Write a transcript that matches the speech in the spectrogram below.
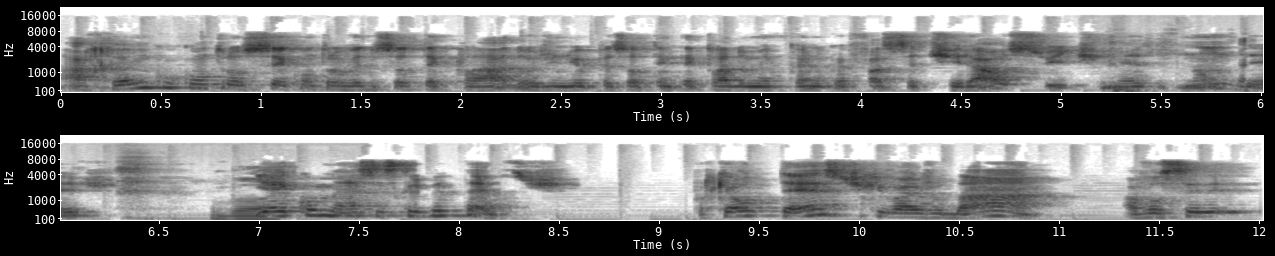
arranca o Ctrl C, Ctrl V do seu teclado. Hoje em dia o pessoal tem teclado mecânico, é fácil você tirar o switch mesmo, não deixe. e aí começa a escrever teste. Porque é o teste que vai ajudar a você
